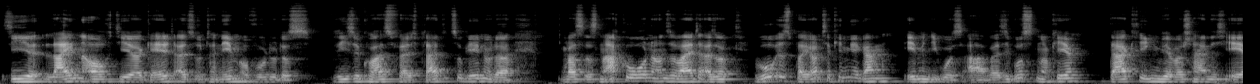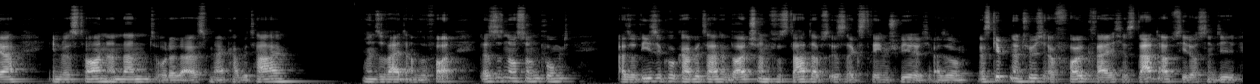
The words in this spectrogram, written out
Sie leihen auch dir Geld als Unternehmen, obwohl du das Risiko hast, vielleicht pleite zu gehen oder was ist nach Corona und so weiter. Also wo ist BioNTech hingegangen? Eben in die USA, weil sie wussten, okay, da kriegen wir wahrscheinlich eher Investoren an Land oder da ist mehr Kapital und so weiter und so fort. Das ist noch so ein Punkt. Also Risikokapital in Deutschland für Startups ist extrem schwierig. Also es gibt natürlich erfolgreiche Startups, jedoch sind die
